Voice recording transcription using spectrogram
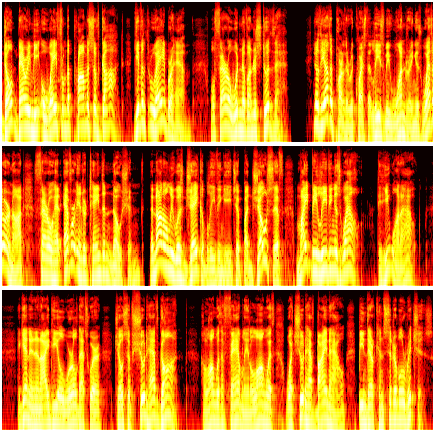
Don't bury me away from the promise of God given through Abraham. Well, Pharaoh wouldn't have understood that. You know, the other part of the request that leaves me wondering is whether or not Pharaoh had ever entertained the notion that not only was Jacob leaving Egypt, but Joseph might be leaving as well. Did he want out? Again, in an ideal world, that's where Joseph should have gone, along with a family and along with what should have by now been their considerable riches.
